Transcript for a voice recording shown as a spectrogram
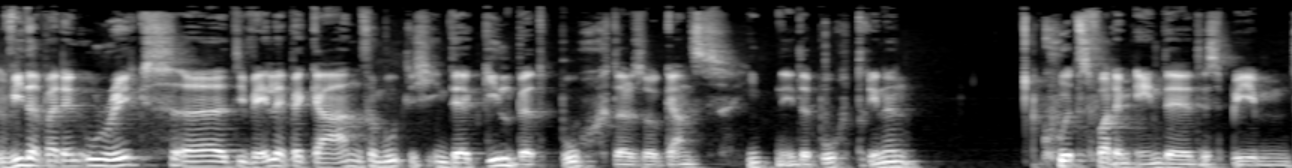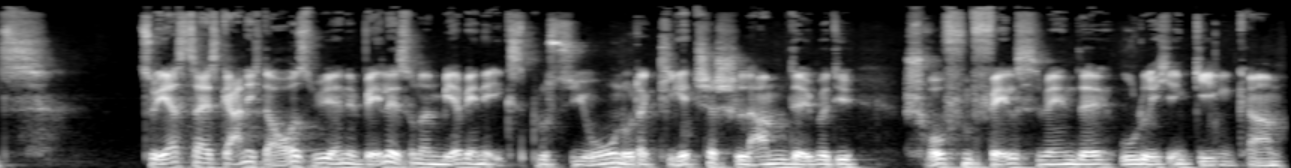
Wieder bei den Ulrichs. Äh, die Welle begann vermutlich in der Gilbert-Bucht, also ganz hinten in der Bucht drinnen, kurz vor dem Ende des Bebens Zuerst sah es gar nicht aus wie eine Welle, sondern mehr wie eine Explosion oder Gletscherschlamm, der über die schroffen Felswände Ulrich entgegenkam.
